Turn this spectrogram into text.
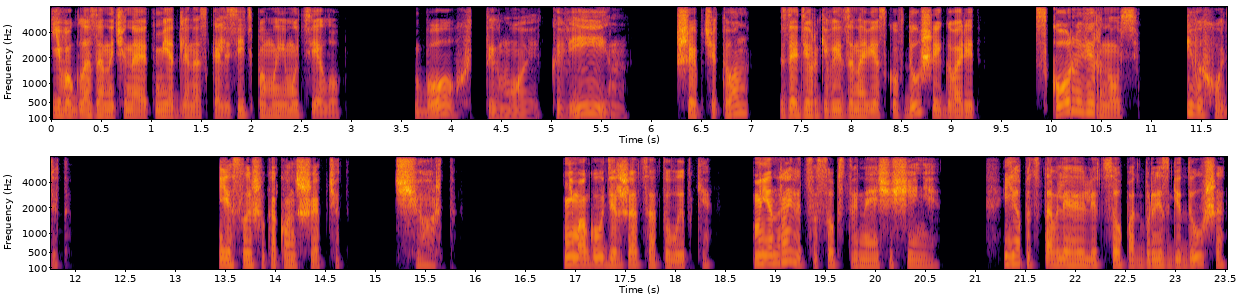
Его глаза начинают медленно скользить по моему телу. «Бог ты мой, Квин!» — шепчет он, задергивает занавеску в душе и говорит «Скоро вернусь» и выходит. Я слышу, как он шепчет «Чёрт!» Не могу удержаться от улыбки. Мне нравится собственное ощущение. Я подставляю лицо под брызги душа,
